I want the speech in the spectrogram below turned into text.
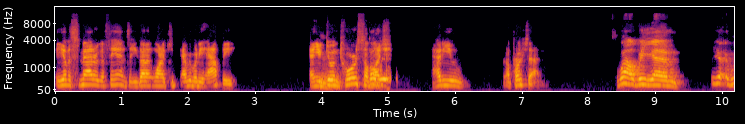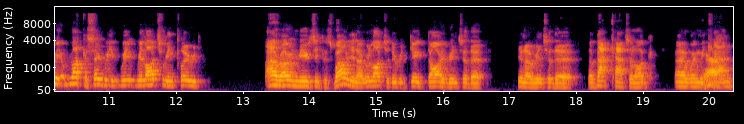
And you have a smattering of fans that you gotta want to keep everybody happy. And you're mm-hmm. doing tours so but much. We... How do you approach that? Well, we um, yeah, we like I said, we we, we like to include our own music as well. You know, we like to do a deep dive into the, you know, into the the back catalogue uh, when we yeah. can.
